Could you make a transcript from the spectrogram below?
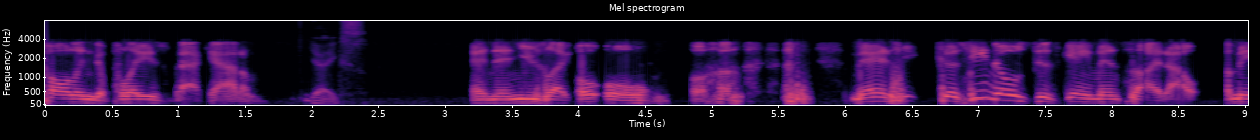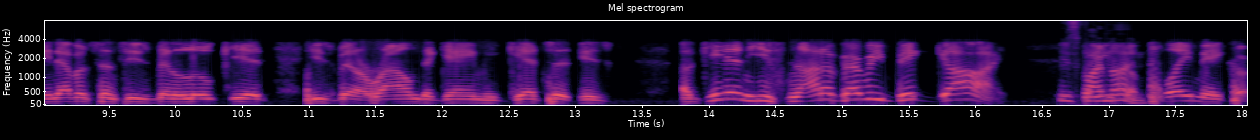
calling the plays back at him. Yikes. And then you're like, oh, oh, man, because he, he knows this game inside out. I mean, ever since he's been a little kid, he's been around the game. He gets it. Is again, he's not a very big guy. He's five he's nine. a playmaker.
